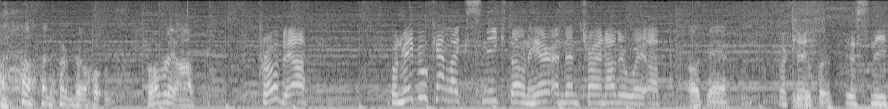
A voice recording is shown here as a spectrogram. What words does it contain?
I don't know. Probably up. Probably up. But maybe we can like sneak down here and then try another way up. Okay. Okay, first. just sneak.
